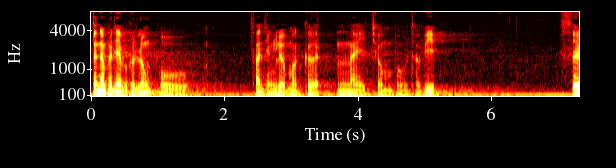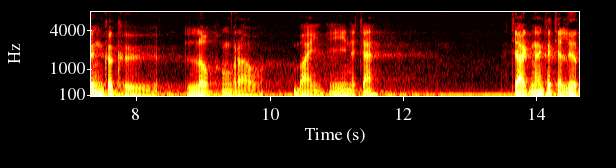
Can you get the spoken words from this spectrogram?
ดังนั้นพระเดชพระคุณหลวงปู่ท่านจึงเลือกมาเกิดในชมพูทวีป ซึ่งก็คือโลกของเราใบนี้นะจ๊ะ จากนั้นก็จะเลือก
